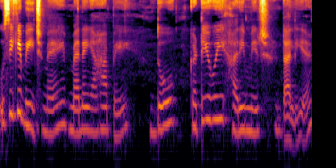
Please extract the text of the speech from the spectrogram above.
उसी के बीच में मैंने यहाँ पे दो कटी हुई हरी मिर्च डाली है।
